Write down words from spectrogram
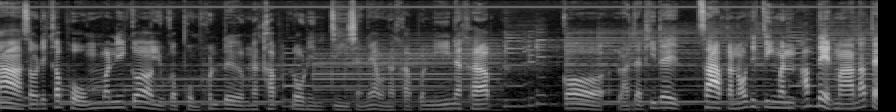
่าสวัสดีครับผมวันนี้ก็อยู่กับผมคนเดิมนะครับโรนินจีชาแนลนะครับ วันนี้นะครับ ก็หลังจากที่ได้ทราบกันเนาะจริงๆ มันอัปเดตมาตั้งแต่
